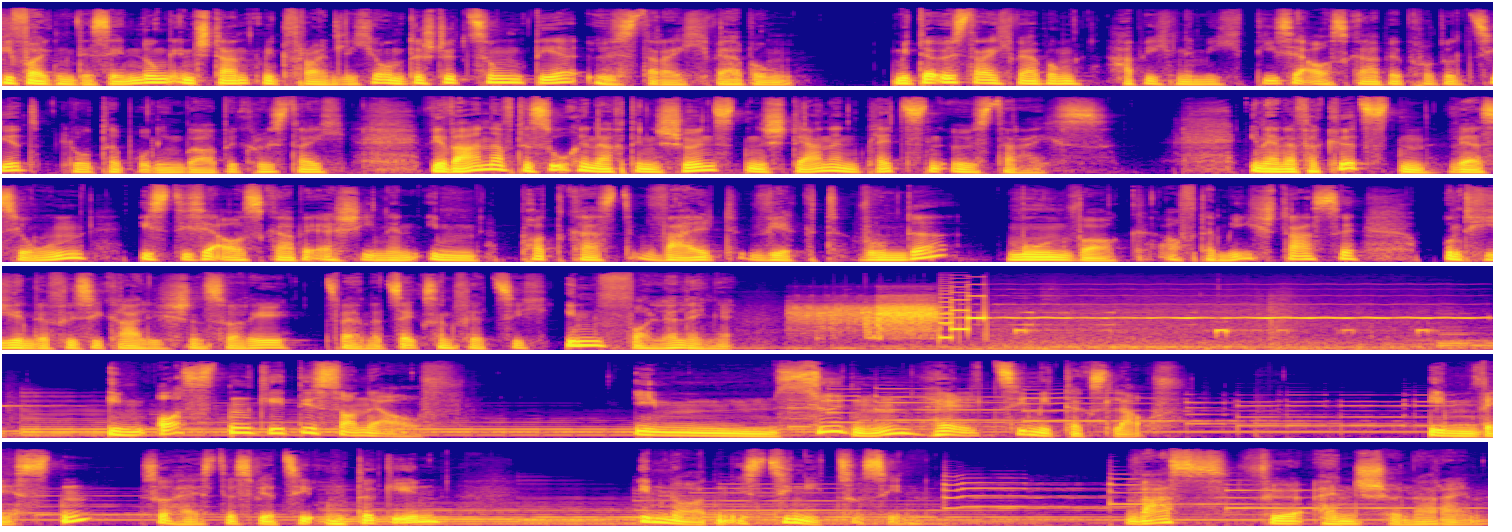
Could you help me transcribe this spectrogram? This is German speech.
Die folgende Sendung entstand mit freundlicher Unterstützung der Österreich-Werbung. Mit der Österreich-Werbung habe ich nämlich diese Ausgabe produziert. Lothar Bodingbauer begrüßt euch. Wir waren auf der Suche nach den schönsten Sternenplätzen Österreichs. In einer verkürzten Version ist diese Ausgabe erschienen im Podcast Wald wirkt Wunder, Moonwalk auf der Milchstraße und hier in der physikalischen Soiree 246 in voller Länge. Im Osten geht die Sonne auf. Im Süden hält sie Mittagslauf. Im Westen, so heißt es, wird sie untergehen. Im Norden ist sie nie zu sehen. Was für ein schöner Reim.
